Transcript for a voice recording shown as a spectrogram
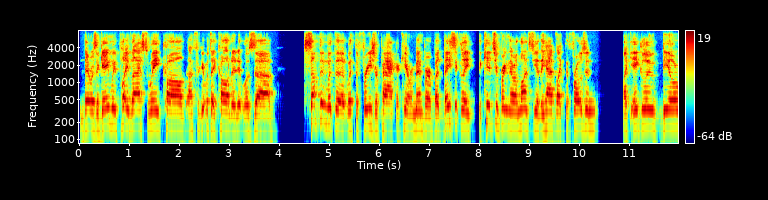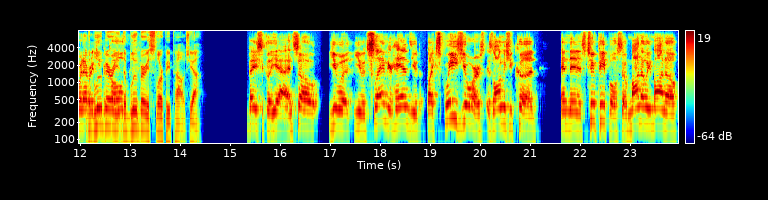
there was a game we played last week called I forget what they called it. It was uh, something with the with the freezer pack. I can't remember, but basically the kids who bring their own lunch, you know, they had like the frozen like igloo deal or whatever. The blueberry, the blueberry Slurpee pouch, yeah. Basically, yeah. And so you would you would slam your hands, you'd like squeeze yours as long as you could, and then it's two people, so mano y mano,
